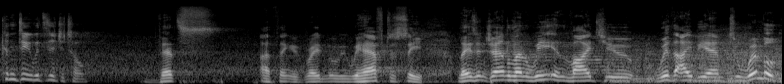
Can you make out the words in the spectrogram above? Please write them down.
can do with digital. That's, I think, a great movie we have to see. Ladies and gentlemen, we invite you with IBM to Wimbledon.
